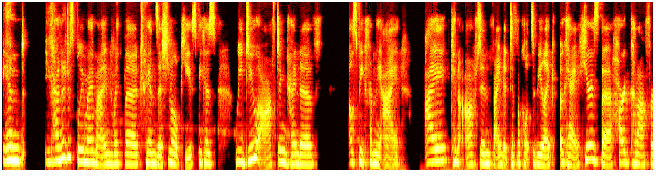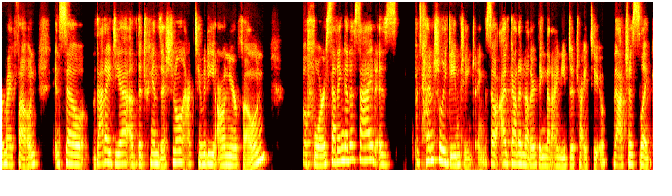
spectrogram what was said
And you kind of just blew my mind with the transitional piece because we do often kind of, I'll speak from the eye. I can often find it difficult to be like, okay, here's the hard cutoff for my phone. And so that idea of the transitional activity on your phone before setting it aside is potentially game changing. So I've got another thing that I need to try too. That just like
